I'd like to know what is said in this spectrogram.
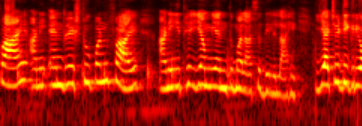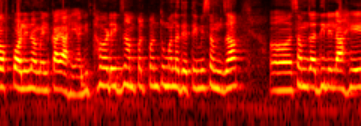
five आणि एन रेस टू पण फाय आणि इथे यम एन तुम्हाला असं दिलेलं आहे. याची डिग्री ऑफ पॉलिनॉमेल काय आहे? आणि थर्ड एक्झाम्पल पण तुम्हाला देते मी समजा समजा दिलेलं आहे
